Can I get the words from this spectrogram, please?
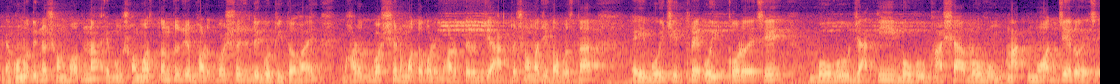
এটা কোনোদিনও সম্ভব না এবং সমাজতন্ত্র যে ভারতবর্ষে যদি গঠিত হয়, ভারতবর্ষের মতো করে, ভারতের যে আর্থসামাজিক অবস্থা, এই বৈচিত্র্যে ঐক্য রয়েছে, বহু জাতি, বহু ভাষা, বহু মত যে রয়েছে,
